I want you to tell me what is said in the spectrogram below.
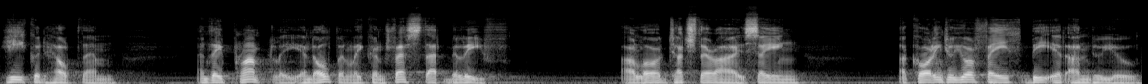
He could help them. And they promptly and openly confessed that belief. Our Lord touched their eyes, saying, According to your faith be it unto you.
